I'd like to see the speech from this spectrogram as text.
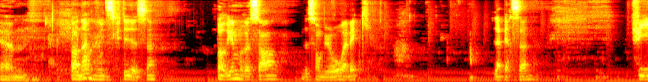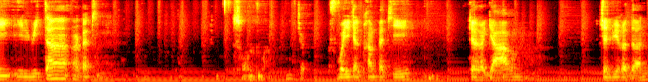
euh, Pendant que vous discutez de ça, Porim ressort de son bureau avec la personne. Puis il lui tend un papier. on le voit. Vous voyez qu'elle prend le papier, qu'elle regarde, qu'elle lui redonne.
